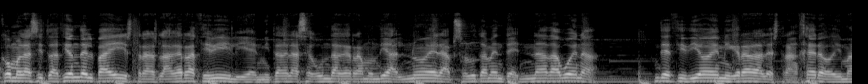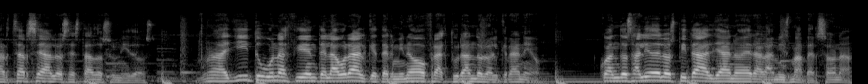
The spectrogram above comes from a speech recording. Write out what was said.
Como la situación del país tras la guerra civil y en mitad de la Segunda Guerra Mundial no era absolutamente nada buena, decidió emigrar al extranjero y marcharse a los Estados Unidos. Allí tuvo un accidente laboral que terminó fracturándolo el cráneo. Cuando salió del hospital ya no era la misma persona.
